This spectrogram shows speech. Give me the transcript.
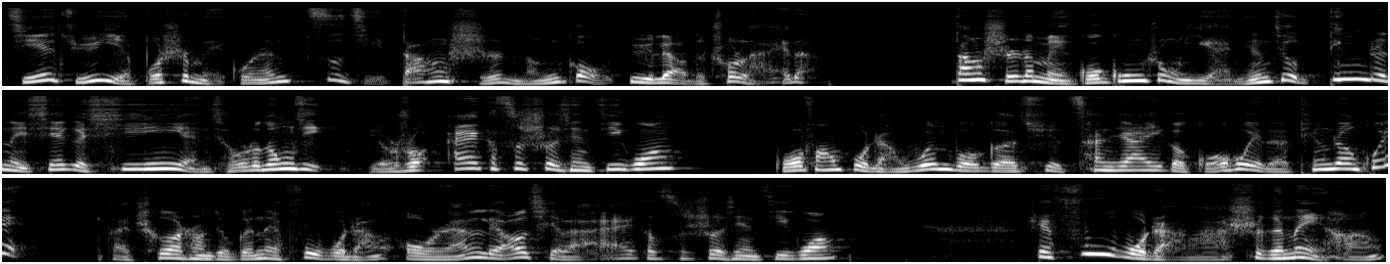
结局也不是美国人自己当时能够预料得出来的。当时的美国公众眼睛就盯着那些个吸引眼球的东西，比如说 X 射线激光。国防部长温伯格去参加一个国会的听证会。在车上就跟那副部长偶然聊起了 X 射线激光，这副部长啊是个内行，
